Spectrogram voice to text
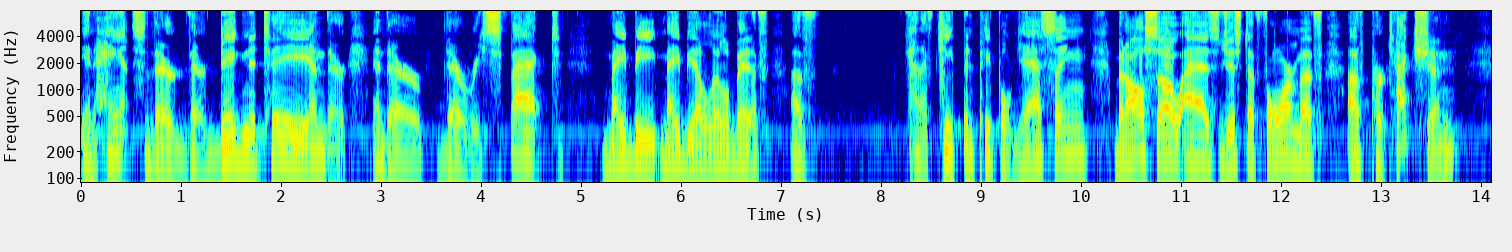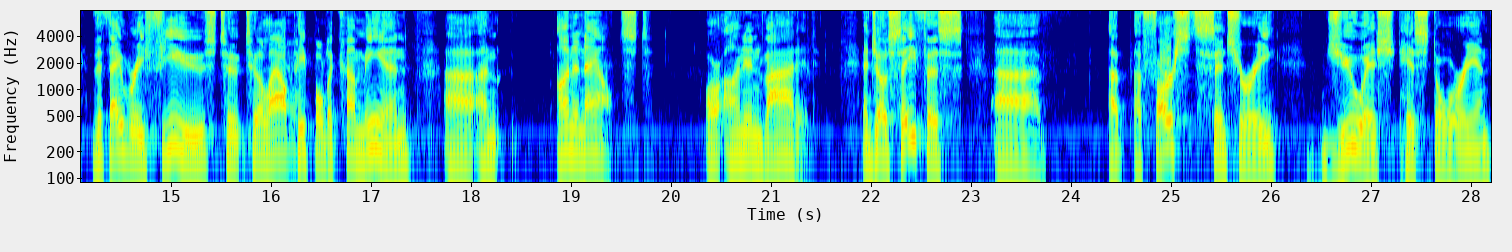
enhance their, their dignity and their, and their, their respect, maybe, maybe a little bit of, of kind of keeping people guessing, but also as just a form of, of protection that they refused to, to allow people to come in uh, un, unannounced or uninvited. And Josephus, uh, a, a first century Jewish historian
